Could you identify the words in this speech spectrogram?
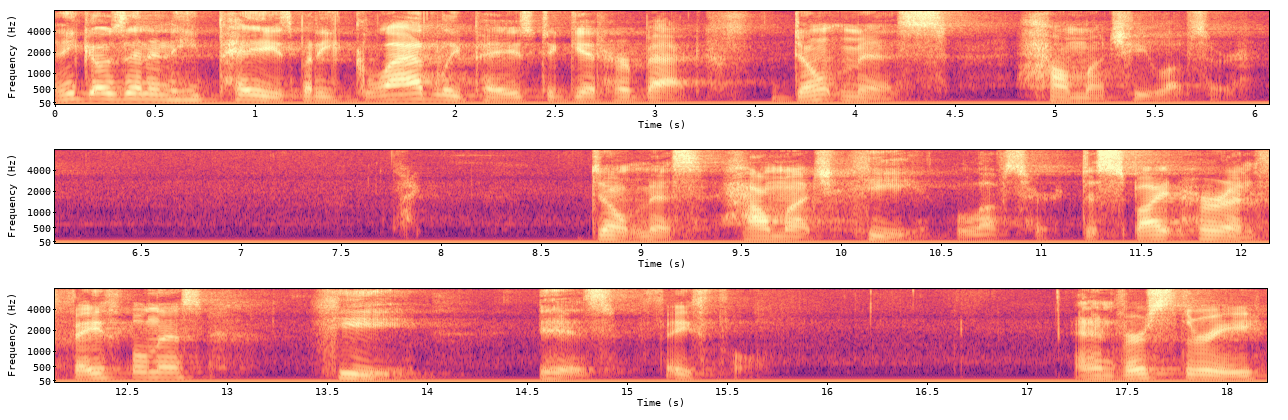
And he goes in and he pays, but he gladly pays to get her back. Don't miss how much he loves her. Don't miss how much he loves her. Despite her unfaithfulness, he is faithful. And in verse 3,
